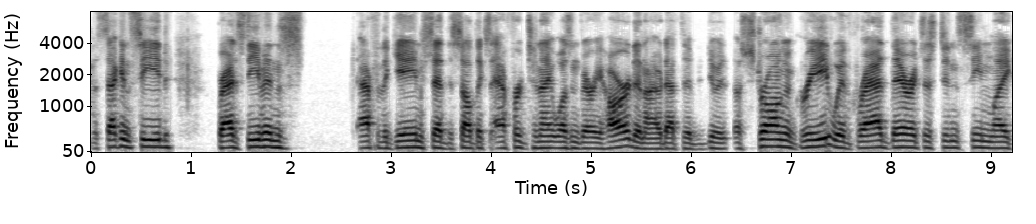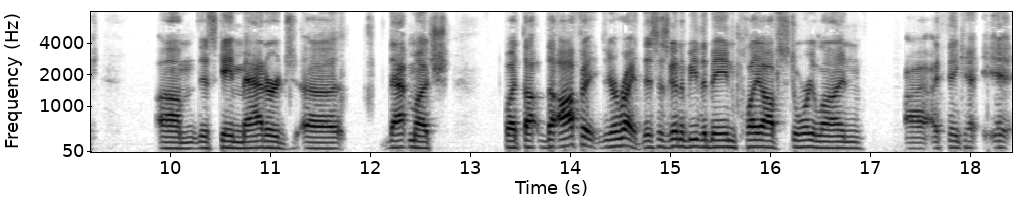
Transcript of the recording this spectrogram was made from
the second seed. Brad Stevens after the game said the Celtics' effort tonight wasn't very hard, and I would have to do a strong agree with Brad there. It just didn't seem like um, this game mattered uh, that much. But the the offense, you're right. This is going to be the main playoff storyline. I think it,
